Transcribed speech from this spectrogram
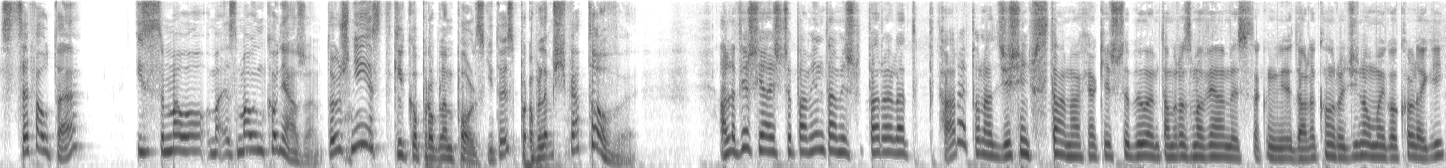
z CVT i z, mało, ma- z małym koniarzem. To już nie jest tylko problem polski, to jest problem światowy. Ale wiesz, ja jeszcze pamiętam już parę lat, parę, ponad 10 w Stanach, jak jeszcze byłem, tam rozmawiałem z taką daleką rodziną mojego kolegi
